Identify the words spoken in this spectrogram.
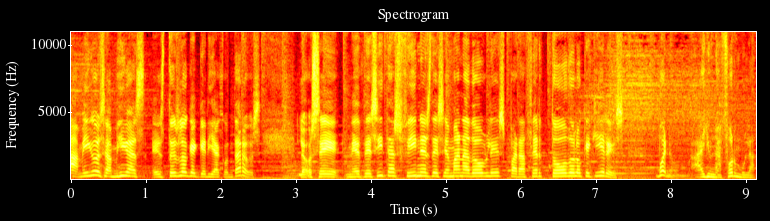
Amigos, amigas, esto es lo que quería contaros. Lo sé, necesitas fines de semana dobles para hacer todo lo que quieres. Bueno, hay una fórmula.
